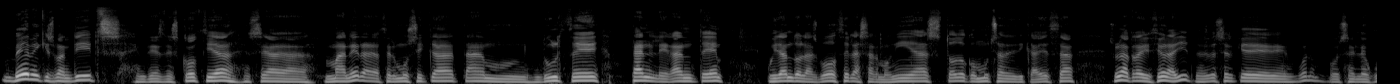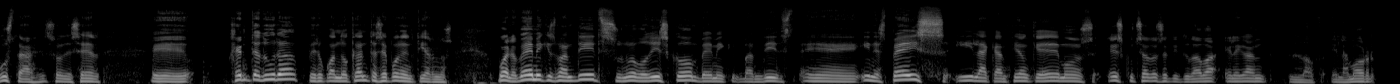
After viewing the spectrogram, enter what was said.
BMX Bandits desde Escocia, esa manera de hacer música tan dulce, tan elegante, cuidando las voces, las armonías, todo con mucha delicadeza. Es una tradición allí, debe ser que, bueno, pues les gusta eso de ser eh, gente dura, pero cuando canta se ponen tiernos. Bueno, BMX Bandits, su nuevo disco, BMX Bandits eh, in Space, y la canción que hemos escuchado se titulaba Elegant Love, el amor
